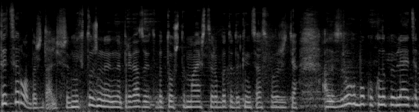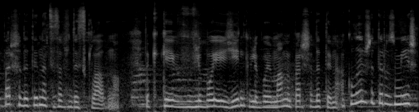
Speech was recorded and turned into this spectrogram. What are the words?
ти це робиш далі. Ніхто ж не, не прив'язує тебе того, що ти маєш це робити до кінця свого життя. Але з другого боку, коли появляється перша дитина, це завжди складно. Так як і в будь-якої жінки, в будь-якої мами перша дитина. А коли вже ти розумієш,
